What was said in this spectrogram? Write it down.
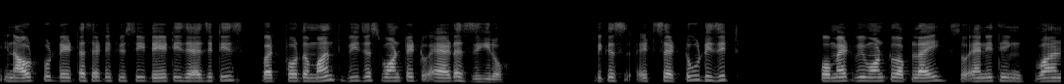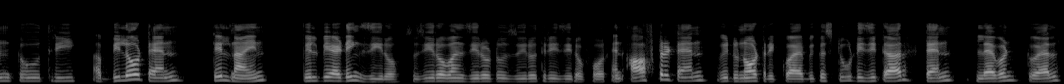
in output data set if you see date is as it is but for the month we just wanted to add a 0 because it's a two digit format we want to apply. So anything 1 2 3 uh, below 10 till 9 we'll be adding 0 so 0 1 0 2 0 3 0 4 and after 10 we do not require because two digit are 10 11 12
